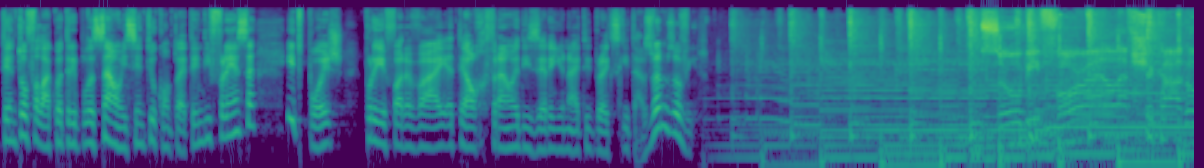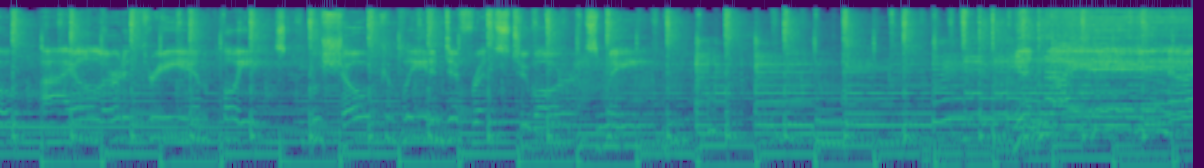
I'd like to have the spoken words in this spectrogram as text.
tentou falar com a tripulação e sentiu completa indiferença e depois, por aí fora vai até ao refrão a dizer a United Breaks Guitars. Vamos ouvir. So before I left Chicago, I alerted three employees who showed complete indifference towards me. United, united.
